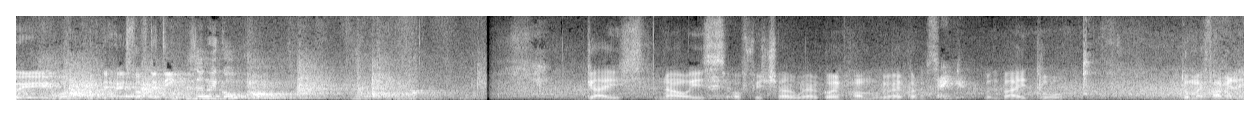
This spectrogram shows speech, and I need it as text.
we want to put the rest of the things and we go. guys, now it's official. We are going home. We are gonna say goodbye to to my family,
